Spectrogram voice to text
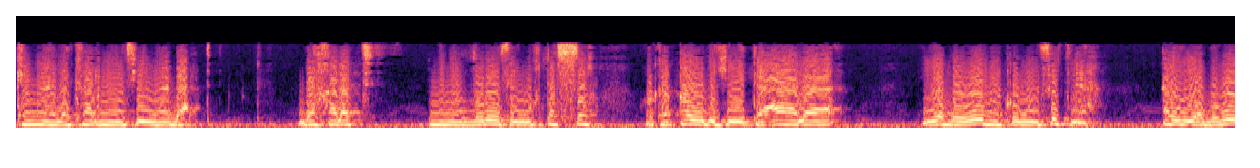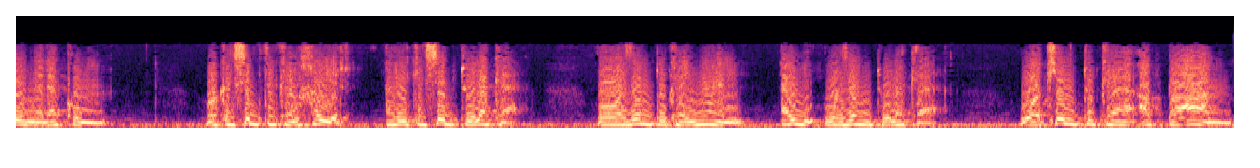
كما ذكرنا فيما بعد دخلت من الظروف المختصة وكقوله تعالى يبغونكم الفتنة أي يبغون لكم وكسبتك الخير. أي كسبت لك ووزنتك المال أي وزنت لك وكلتك الطعام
